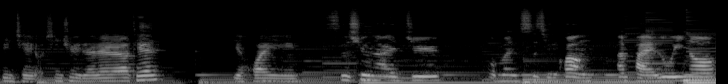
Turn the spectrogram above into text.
并且有兴趣聊聊聊天，也欢迎私讯 IG，我们视情况安排录音哦。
